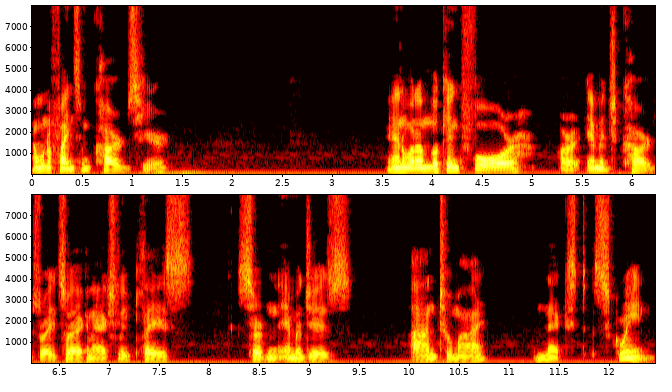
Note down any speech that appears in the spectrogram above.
I want to find some cards here. And what I'm looking for are image cards right? So I can actually place certain images onto my next screen.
